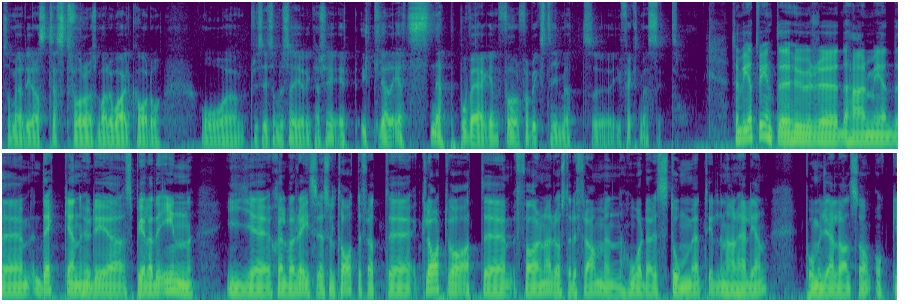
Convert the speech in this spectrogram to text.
som är deras testförare som hade wildcard och, och eh, precis som du säger, det kanske är ett, ytterligare ett snäpp på vägen för fabriksteamet eh, effektmässigt. Sen vet vi inte hur eh, det här med eh, däcken, hur det spelade in i eh, själva raceresultatet. För att klart var att förarna röstade fram en hårdare stomme till den här helgen. På Mugello alltså. Och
